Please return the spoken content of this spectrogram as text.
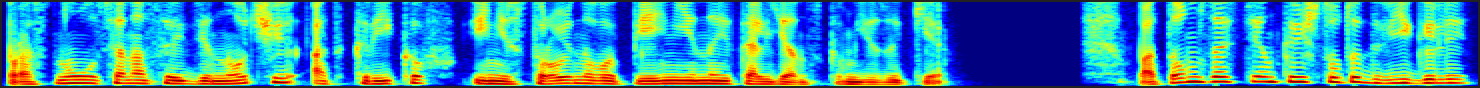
Проснулась она среди ночи от криков и нестройного пения на итальянском языке. Потом за стенкой что-то двигали,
